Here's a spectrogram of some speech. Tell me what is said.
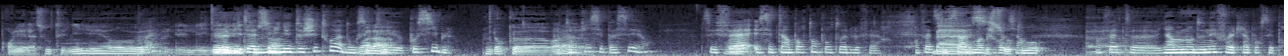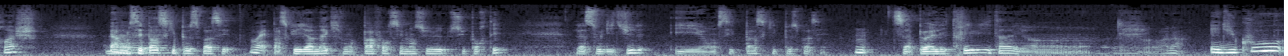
pour aller la soutenir, euh, Ouais. l'aider, Elle habitait à tout 10 ça. minutes de chez toi, donc Voilà. c'était euh, possible. Donc euh, Et voilà. tant pis, c'est passé. Hein. C'est fait, Voilà. et c'était important pour toi de le faire. En fait, Bah, c'est ça moi que je retiens. En fait, euh, il y a un moment donné, il faut être là pour ses proches. Ben, on ne sait pas ce qui peut se passer. Ouais. Parce qu'il y en a qui vont pas forcément su- supporter la solitude et on ne sait pas ce qui peut se passer. Mm. Ça peut aller très vite. hein, il y a un- Voilà. Et du coup,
